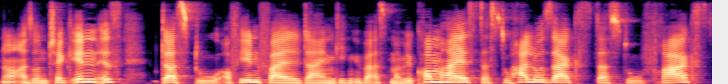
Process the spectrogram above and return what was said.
Ne? Also ein Check-in ist, dass du auf jeden Fall dein Gegenüber erstmal willkommen heißt, dass du Hallo sagst, dass du fragst,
